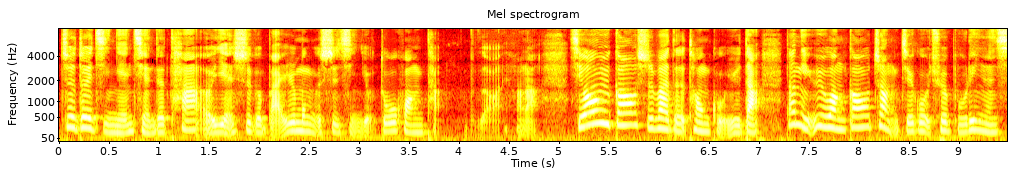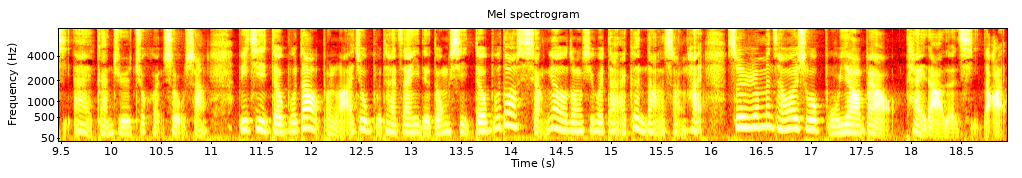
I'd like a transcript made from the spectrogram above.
这对几年前的他而言是个白日梦的事情，有多荒唐？不知道哎。好啦，期望愈高，失败的痛苦愈大。当你欲望高涨，结果却不令人喜爱，感觉就很受伤。比起得不到本来就不太在意的东西，得不到想要的东西会带来更大的伤害，所以人们才会说不要抱太大的期待。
